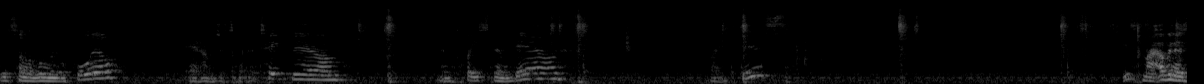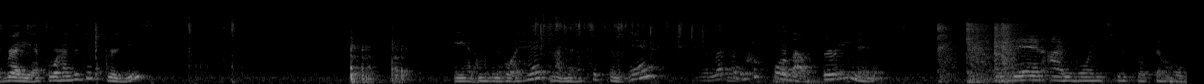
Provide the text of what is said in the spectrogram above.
with some aluminum foil. And I'm just gonna take them and place them down like this. My oven is ready at 400 degrees. And I'm gonna go ahead and I'm gonna put them in let them cook for about 30 minutes. And then I'm going to flip them over.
